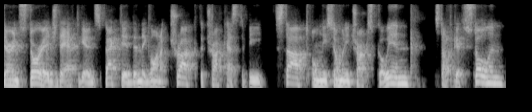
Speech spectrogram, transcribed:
they're in storage, they have to get inspected, then they go on a truck. The truck has to be stopped. Only so many trucks go in, stuff gets stolen,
